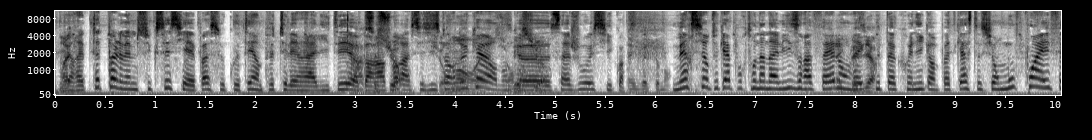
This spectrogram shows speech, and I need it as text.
Il Ouais. n'y aurait peut-être pas le même succès s'il n'y avait pas ce côté un peu télé-réalité euh, Ah, par rapport sûr. à ces histoires Sûrement, de cœur. ouais, Donc euh, ça joue aussi quoi. Exactement. Merci en tout cas pour ton analyse Raphaël. Avec On plaisir. réécoute ta chronique en podcast sur move.fr.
